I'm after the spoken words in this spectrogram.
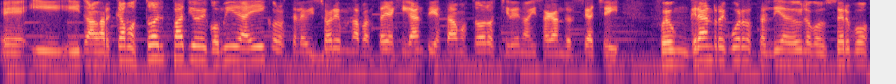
eh, y, y abarcamos todo el patio de comida ahí con los televisores una pantalla gigante y estábamos todos los chilenos ahí sacando el CHI. Fue un gran recuerdo, hasta el día de hoy lo conservo,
